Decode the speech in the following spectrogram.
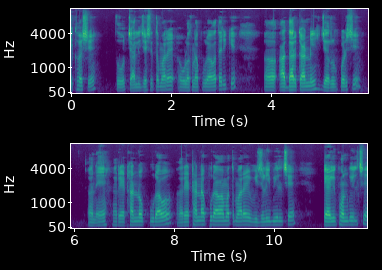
એક હશે તો ચાલી જશે તમારે ઓળખના પુરાવા તરીકે. આધાર કાર્ડની જરૂર પડશે અને રહેઠાણનો પુરાવો, રહેઠાણના પુરાવામાં તમારે વીજળી બિલ છે, ટેલિફોન બિલ છે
